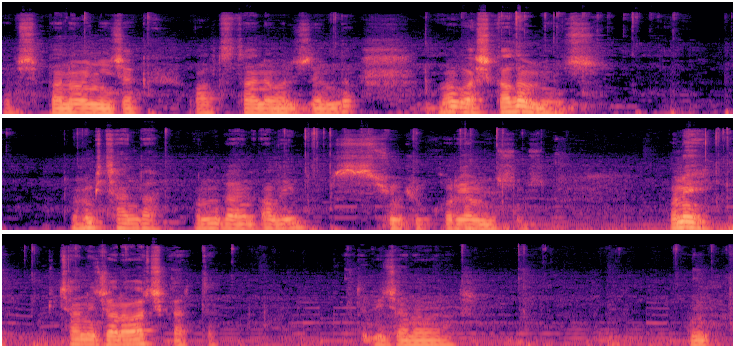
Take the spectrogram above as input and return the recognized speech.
Hepsi bana oynayacak. 6 tane var üzerimde. Ama başka alamıyoruz. Bir tane daha. Onu ben alayım. Siz çünkü koruyamıyorsunuz. O ne? Bir tane canavar çıkarttı. Burada bir canavar var. Bu-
